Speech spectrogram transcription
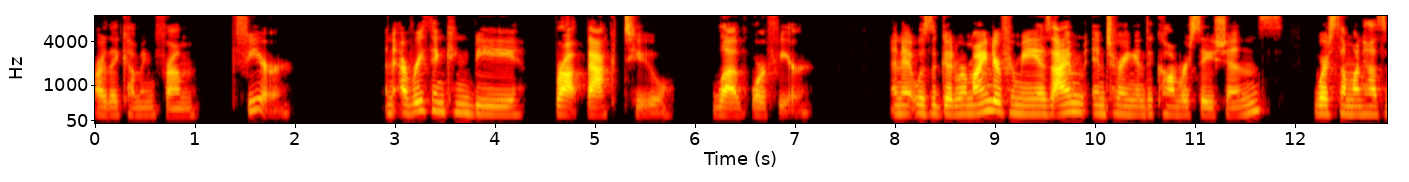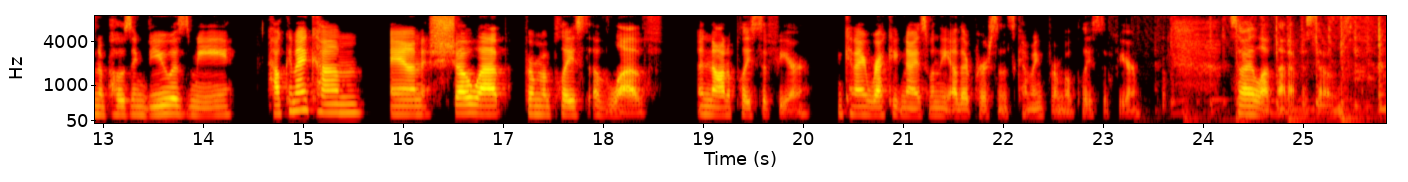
are they coming from fear? And everything can be brought back to love or fear. And it was a good reminder for me as I'm entering into conversations where someone has an opposing view as me. How can I come and show up from a place of love and not a place of fear? And can I recognize when the other person is coming from a place of fear? So I love that episode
